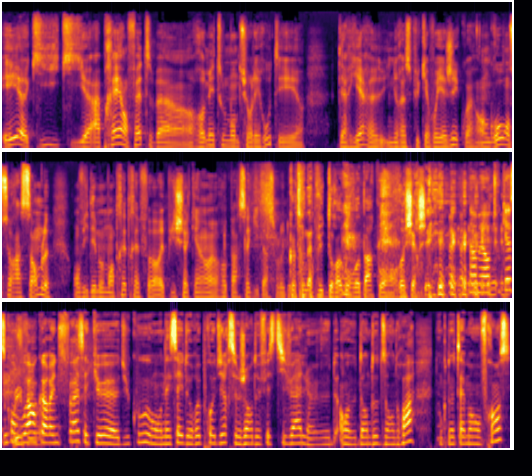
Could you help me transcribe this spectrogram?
Et euh, qui, qui, euh, après, en fait, ben, remet tout le monde sur les routes et. Derrière, euh, il ne reste plus qu'à voyager. Quoi. En gros, on se rassemble, on vit des moments très très forts et puis chacun euh, repart sa guitare sur le dos. Quand on n'a plus de drogue, on repart pour en rechercher. Non, mais en tout cas, ce qu'on voit encore une fois, c'est que euh, du coup, on essaye de reproduire ce genre de festival euh, en- dans d'autres endroits, donc notamment en France.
